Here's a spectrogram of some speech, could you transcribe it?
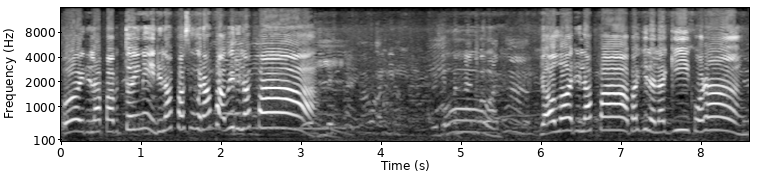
Oi, dia lapar betul ini. Dia lapar semua nampak weh, dia lapar. Oh. Ya Allah, dia lapar. Bagilah lagi korang.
